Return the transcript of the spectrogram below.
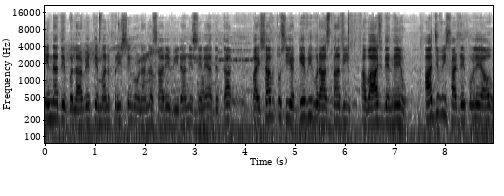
ਇਹਨਾਂ ਦੇ ਬੁਲਾਵੇ ਤੇ ਮਨਪ੍ਰੀਤ ਸਿੰਘ ਹੋਣਾ ਨਾਲ ਸਾਰੇ ਵੀਰਾਂ ਨੇ ਸੁਨੇਹਾ ਦਿੱਤਾ। ਭਾਈ ਸਾਹਿਬ ਤੁਸੀਂ ਅੱਗੇ ਵੀ ਵਿਰਾਸਤਾਂ ਦੀ ਆਵਾਜ਼ ਦਿੰਦੇ ਹੋ। ਅੱਜ ਵੀ ਸਾਡੇ ਕੋਲੇ ਆਓ।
